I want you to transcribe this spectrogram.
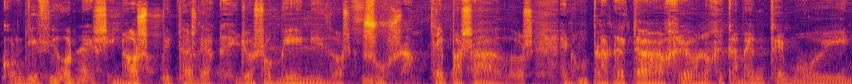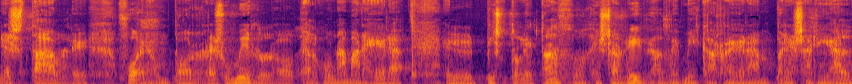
condiciones inhóspitas de aquellos homínidos, sus antepasados, en un planeta geológicamente muy inestable, fueron, por resumirlo de alguna manera, el pistoletazo de salida de mi carrera empresarial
